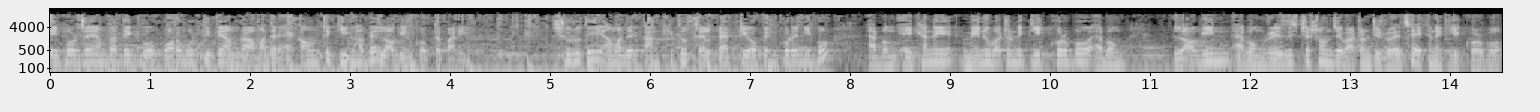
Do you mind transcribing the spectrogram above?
এই পর্যায়ে আমরা দেখব পরবর্তীতে আমরা আমাদের অ্যাকাউন্টে কীভাবে লগ করতে পারি। শুরুতেই আমাদের কাঙ্ক্ষিত সেলফ অ্যাপটি ওপেন করে নিব এবং এখানে মেনু বাটনে ক্লিক করব এবং লগ এবং রেজিস্ট্রেশন যে বাটনটি রয়েছে এখানে ক্লিক করব।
